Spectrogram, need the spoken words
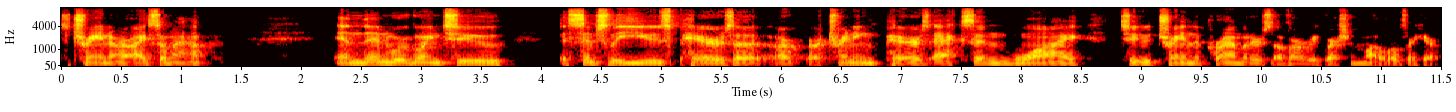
to train our isomap. And then we're going to essentially use pairs, uh, our, our training pairs X and Y to train the parameters of our regression model over here.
